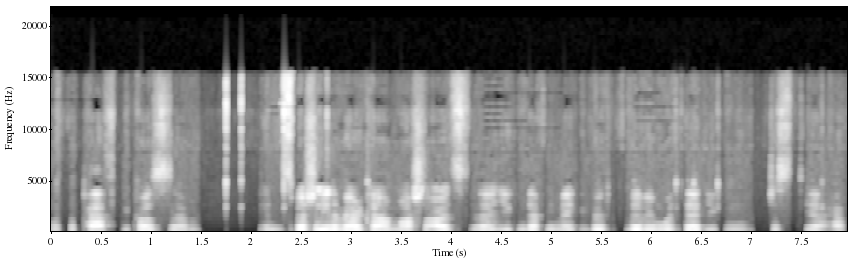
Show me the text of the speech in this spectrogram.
with the path, because um, in, especially in America, martial arts, uh, you can definitely make a good living with that. You can just yeah have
